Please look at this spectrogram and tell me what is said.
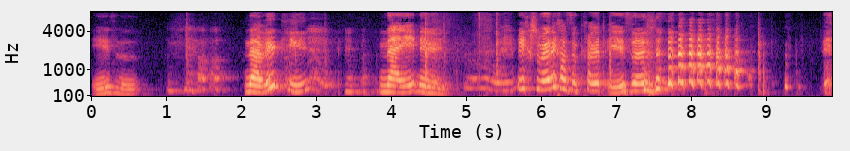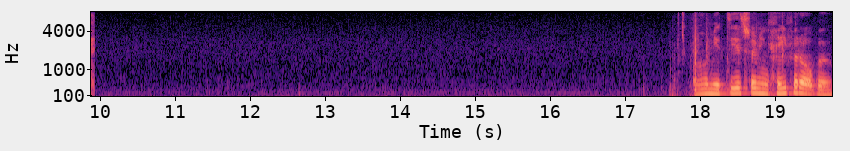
Esel. Ja. Nein, wirklich? Ja. Nein, nicht. Ja. Ich schwöre, ich habe so gehört, Esel. oh, mir zieht schon mein Kiefer runter.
